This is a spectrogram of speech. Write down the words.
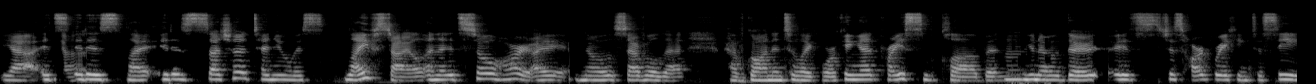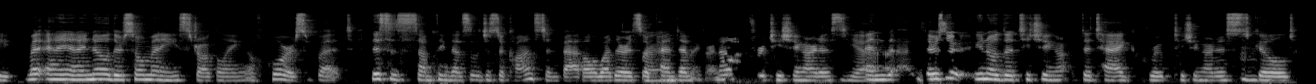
Yeah, it's yeah. it is like it is such a tenuous lifestyle and it's so hard. I know several that have gone into like working at Price Club, and mm-hmm. you know, there it's just heartbreaking to see. But and, and I know there's so many struggling, of course, but this is something that's just a constant battle, whether it's a pandemic or not, for teaching artists. Yeah. And there's a, you know, the teaching, the TAG group, Teaching Artists mm-hmm. Guild,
